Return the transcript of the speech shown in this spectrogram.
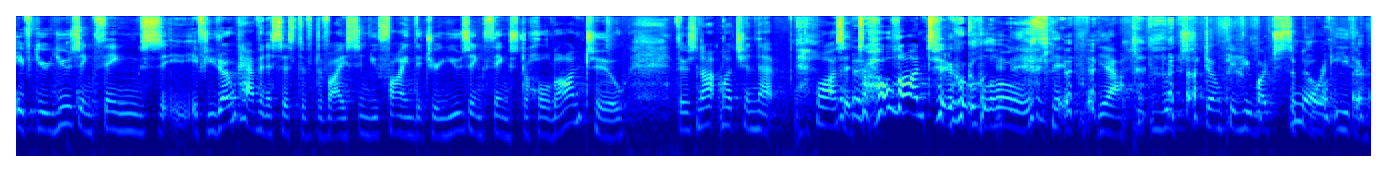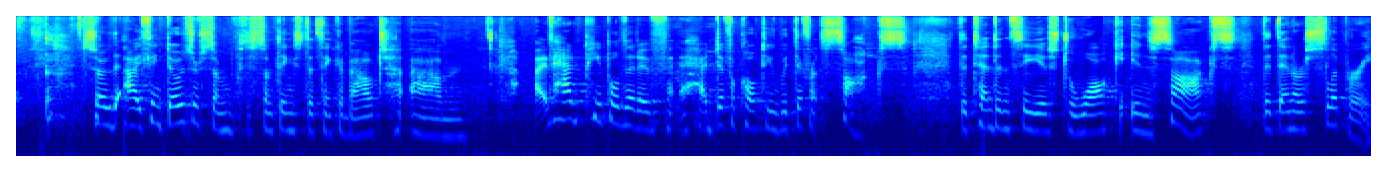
if you're using things, if you don't have an assistive device and you find that you're using things to hold on to, there's not much in that closet to hold on to. Clothes. yeah, which don't give you much support No. either. So th- I think those are some some things to think about. Um, I've had people that have had difficulty with different socks. The tendency is to walk in socks that then are slippery.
